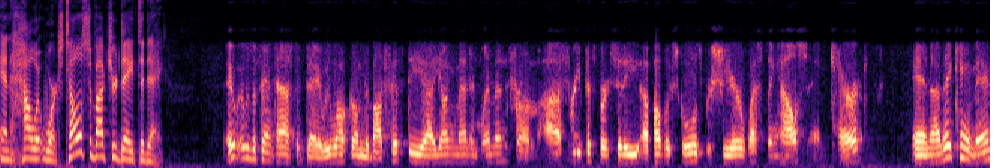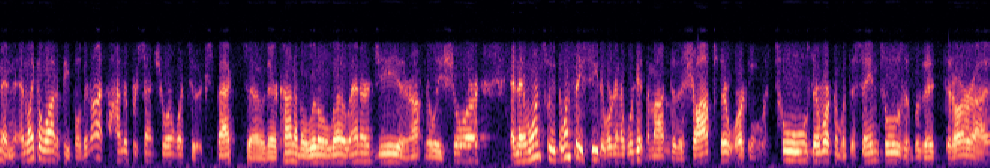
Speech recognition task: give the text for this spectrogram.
and how it works. Tell us about your day today. It, it was a fantastic day. We welcomed about 50 uh, young men and women from uh, three Pittsburgh City uh, public schools, Brashear, Westinghouse, and Carrick. And uh, they came in, and, and like a lot of people, they're not 100% sure what to expect. So they're kind of a little low energy. They're not really sure. And then once we once they see that we're gonna we're getting them out into the shops, they're working with tools. They're working with the same tools that that, that our uh,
